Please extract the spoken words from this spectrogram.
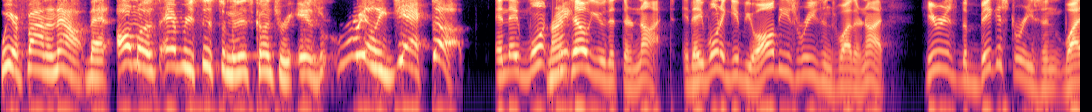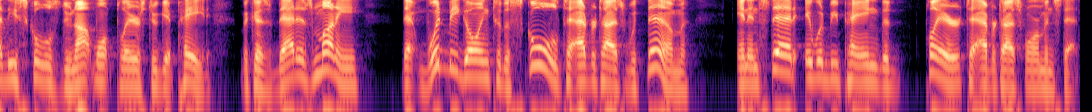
we are finding out that almost every system in this country is really jacked up and they want right? to tell you that they're not. They want to give you all these reasons why they're not. Here is the biggest reason why these schools do not want players to get paid because that is money that would be going to the school to advertise with them and instead it would be paying the player to advertise for them instead.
